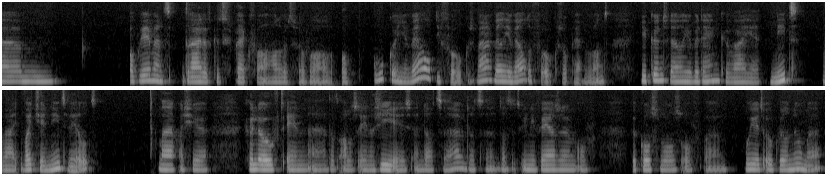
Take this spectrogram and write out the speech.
um, op een gegeven moment draaide ik het gesprek van, hadden we het zo vooral op, hoe kun je wel die focus, waar wil je wel de focus op hebben? Want je kunt wel je bedenken waar je het niet, waar, wat je niet wilt. Maar als je gelooft in uh, dat alles energie is en dat, uh, dat, uh, dat het universum of de kosmos of um, hoe je het ook wil noemen,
